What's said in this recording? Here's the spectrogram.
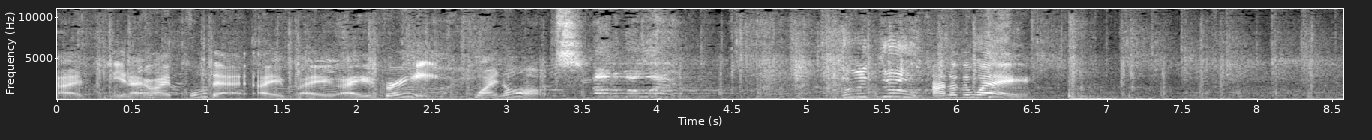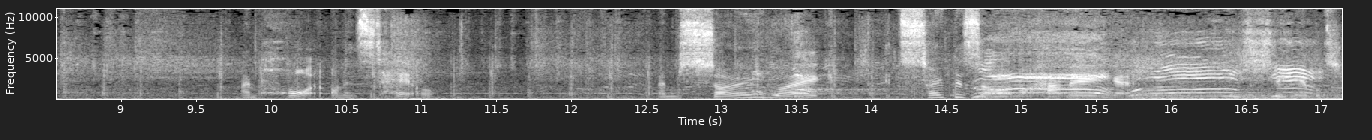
I, you know, I pulled it. I, I, I agree. Why not? Out of my way! Coming through! Out of the way. I'm hot on his tail. I'm so like, it's so bizarre not having being able to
